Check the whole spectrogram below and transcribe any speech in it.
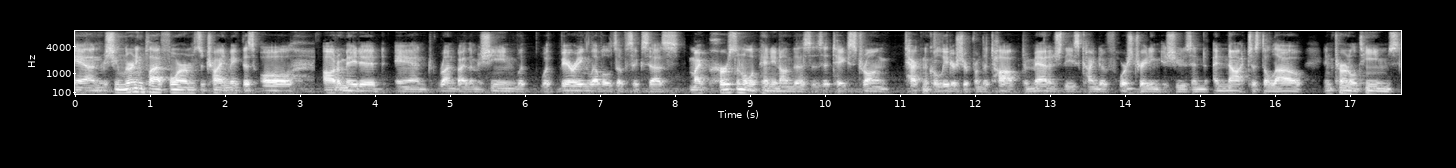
and machine learning platforms to try and make this all automated and run by the machine with, with varying levels of success. My personal opinion on this is it takes strong technical leadership from the top to manage these kind of horse trading issues and, and not just allow internal teams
